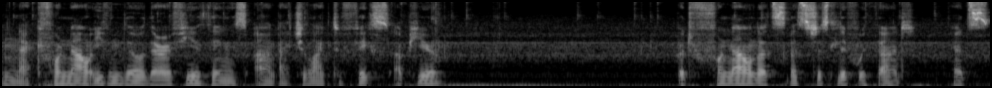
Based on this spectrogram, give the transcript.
neck for now, even though there are a few things I'd actually like to fix up here. But for now, let's let's just live with that. It's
